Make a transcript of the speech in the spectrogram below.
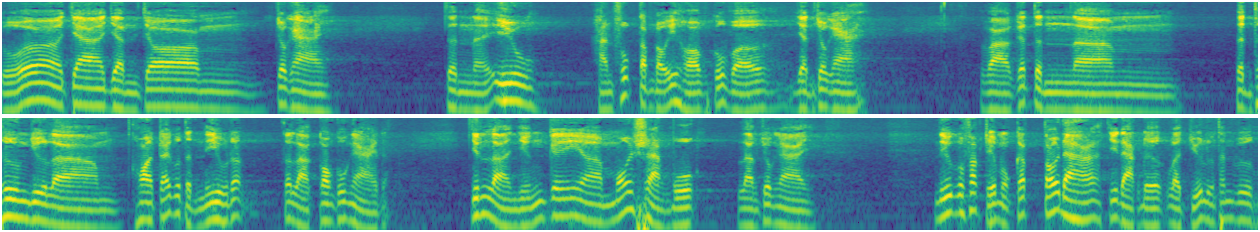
của cha dành cho cho ngài, tình yêu, hạnh phúc, tâm đầu ý hợp của vợ dành cho ngài. Và cái tình à, tình thương như là hoa trái của tình yêu đó tức là con của ngài đó. Chính là những cái à, mối ràng buộc làm cho ngài. Nếu có phát triển một cách tối đa chỉ đạt được là chuyển lượng thánh vương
